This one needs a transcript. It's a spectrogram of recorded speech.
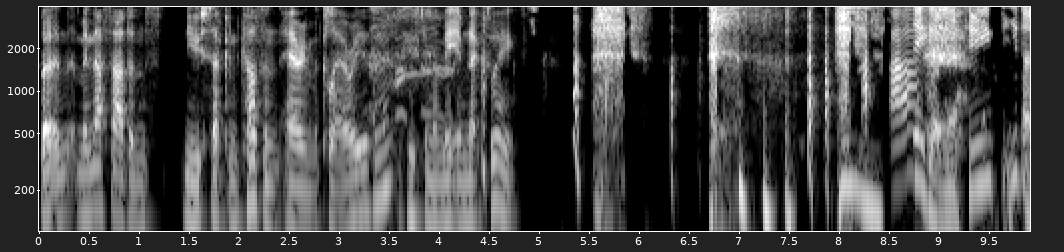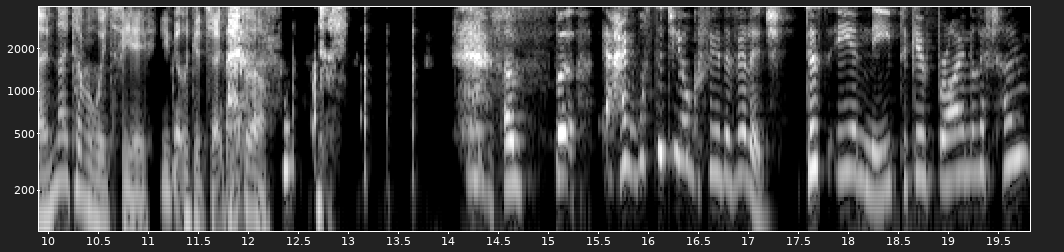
But I mean that's Adam's new second cousin, Hairy Maclary, isn't it? He's gonna meet him next week. there you go, Matthew. You, you know, no tumbleweeds for you. You've got the good jokes as well. um, but hang, what's the geography of the village? Does Ian need to give Brian a lift home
